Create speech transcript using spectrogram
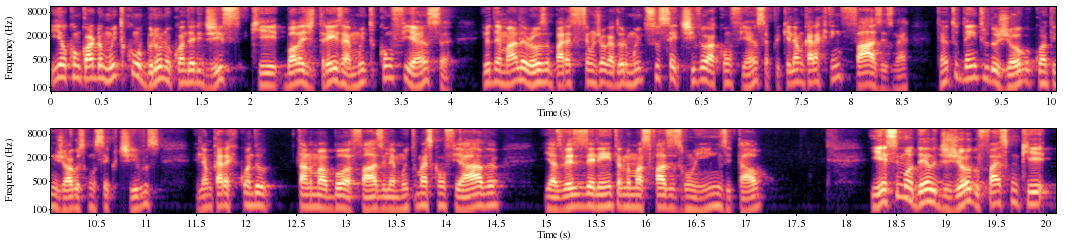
E eu concordo muito com o Bruno quando ele diz que bola de três é muito confiança. E o DeMar DeRozan parece ser um jogador muito suscetível à confiança, porque ele é um cara que tem fases, né? Tanto dentro do jogo quanto em jogos consecutivos. Ele é um cara que quando tá numa boa fase, ele é muito mais confiável. E às vezes ele entra em umas fases ruins e tal. E esse modelo de jogo faz com que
